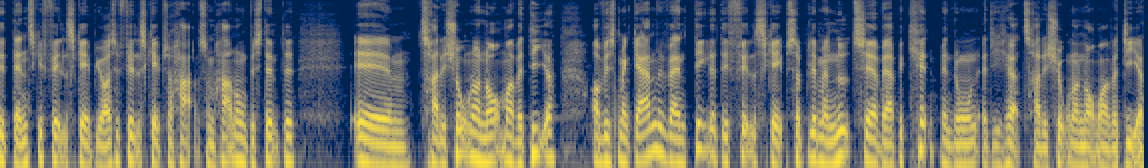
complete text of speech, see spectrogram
det danske fællesskab jo også et fællesskab, som har, som har nogle bestemte øh, traditioner, normer og værdier. Og hvis man gerne vil være en del af det fællesskab, så bliver man nødt til at være bekendt med nogle af de her traditioner, normer og værdier.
